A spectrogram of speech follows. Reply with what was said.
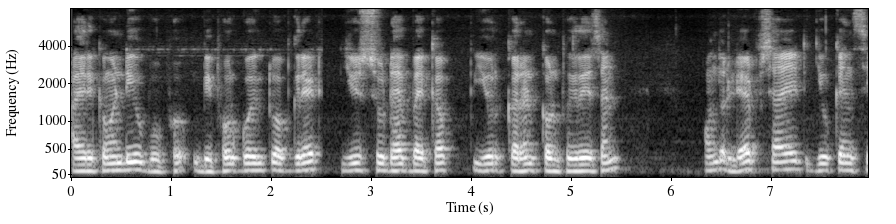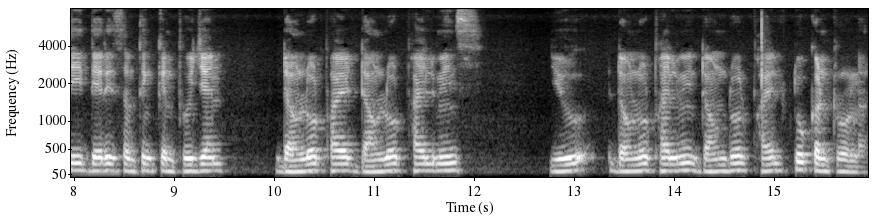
i recommend you before, going to upgrade you should have backup your current configuration. On the left side you can see there is something confusion. Download file download file means you download file means download file to controller.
